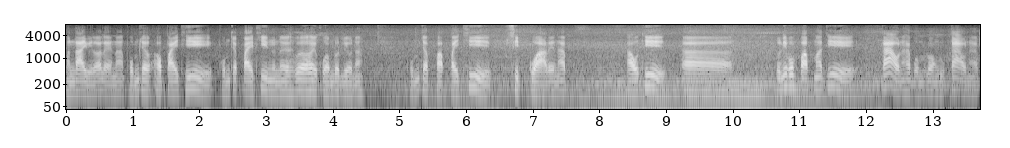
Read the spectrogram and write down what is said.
มันได้อยู่แล้วแหละนะ ผมจะเอาไปที่ผมจะไปที่นู่นเลยเพื่อให้ความรวดเร็วนะ ผมจะปรับไปที่สิบกว่าเลยนะครับ เอาที่ตัวนี้ผมปรับมาที่เก้านะครับ ผมลองดูเก้านะครับ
